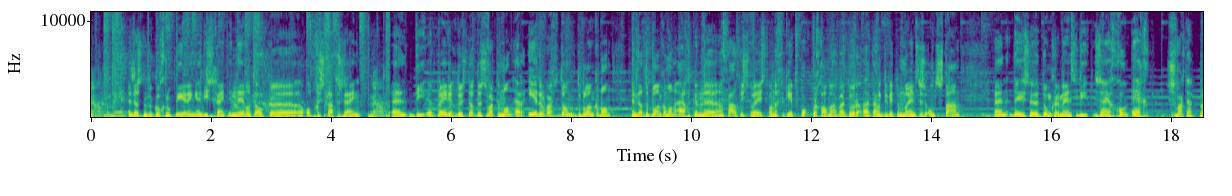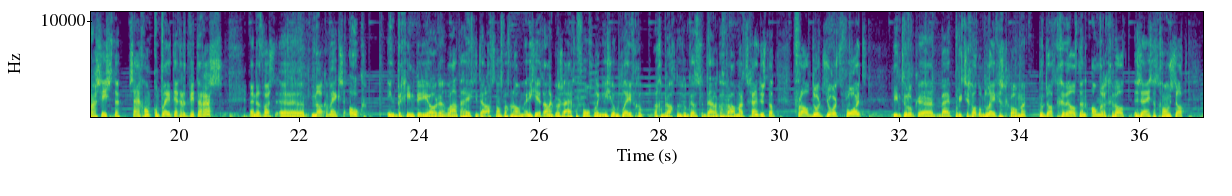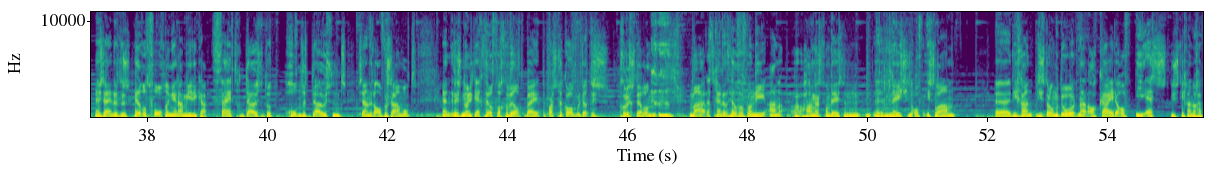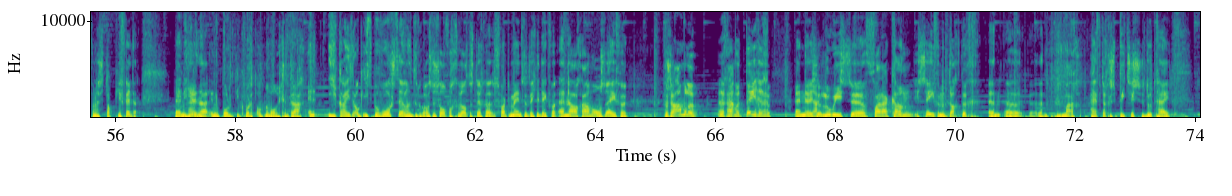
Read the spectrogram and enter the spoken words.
En dat is natuurlijk een groepering. En die schijnt in Nederland ook eh, opgestart te zijn. En die uh, predikt dus dat de zwarte man er eerder was dan de blanke man. En dat de blanke man eigenlijk een, eh, een fout is geweest van een verkeerd fokprogramma. Waardoor uiteindelijk de witte mensen is ontstaan. En deze donkere mensen die zijn gewoon echt zwarte racisten. Zijn gewoon compleet tegen het witte ras. En dat was eh, Malcolm X ook in de beginperiode. Later heeft hij daar afstand van genomen. En is hij uiteindelijk door zijn eigen volgeling is hij om het leven ge- gebracht. Natuurlijk. Dat is het duidelijke verhaal. Maar het schijnt dus dat vooral door George Floyd... die natuurlijk eh, bij politiegeweld om het leven is gekomen... door dat geweld en andere geweld zijn ze het gewoon zat. En zijn er dus heel wat volgelingen in Amerika. 50.000 tot 100.000 zijn er al verzameld. En er is nog niet echt heel veel geweld bij te pas gekomen. Dat is geruststellend. Maar het schijnt dat heel veel van die aanhangers van deze eh, Nation of Islam... eh, die, gaan, die stromen door naar Al-Qaeda of IS. Dus die gaan nog even een stapje verder. En hier en daar in de politiek wordt het ook nog wel weer gedragen. En je kan je er ook iets bij voorstellen natuurlijk. Als er zoveel geweld is tegen zwarte mensen... dat je denkt van, en nou gaan we ons even verzamelen. En dan gaan we tegen. En deze Ja. Louis eh, Farrakhan is 87. En eh, maar heftige speeches doet hij.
